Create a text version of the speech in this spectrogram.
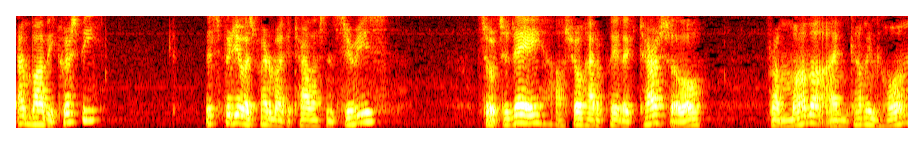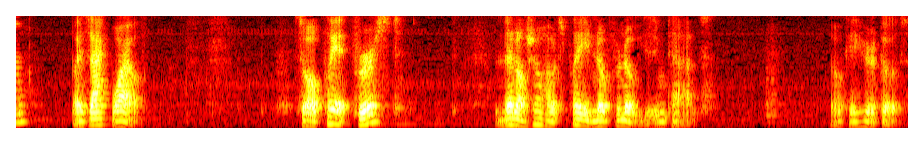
I'm Bobby Crispy. This video is part of my guitar lesson series. So today I'll show how to play the guitar solo from Mama I'm Coming Home by Zakk Wylde. So I'll play it first, and then I'll show how it's played note for note using tabs. Okay, here it goes.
